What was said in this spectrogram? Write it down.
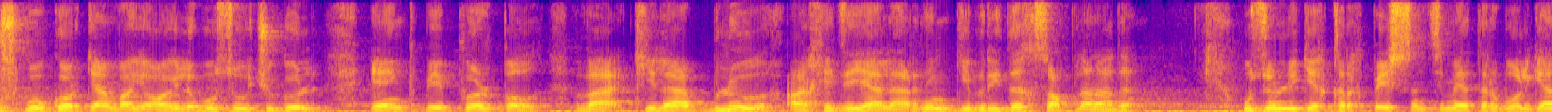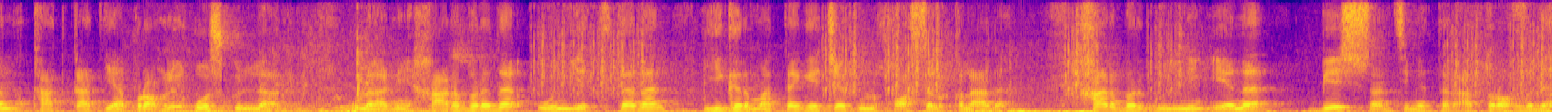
Ushbu ko'rkam va yoyilib o'suvchi gul enkpi purple va kila blue orxideyalarining gibridi hisoblanadi. Uzunligi 45 sm bo'lgan qatqat yaproqli qo'shgullar ularning har birida 17 tadan 20 tagacha gul hosil qiladi. Har bir gulning eni 5 sm atrofida.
